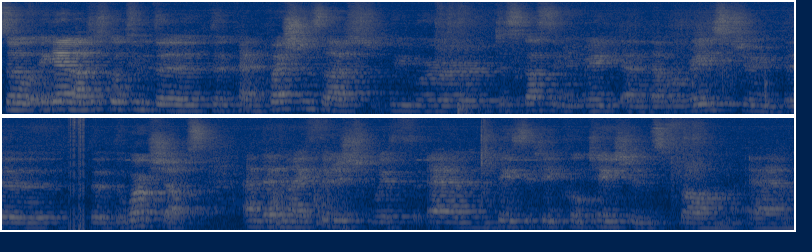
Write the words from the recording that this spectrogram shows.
So again, I'll just go through the, the kind of questions that we were discussing and, and that were raised during the, the, the workshops. And then I finished with um, basically quotations from um,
